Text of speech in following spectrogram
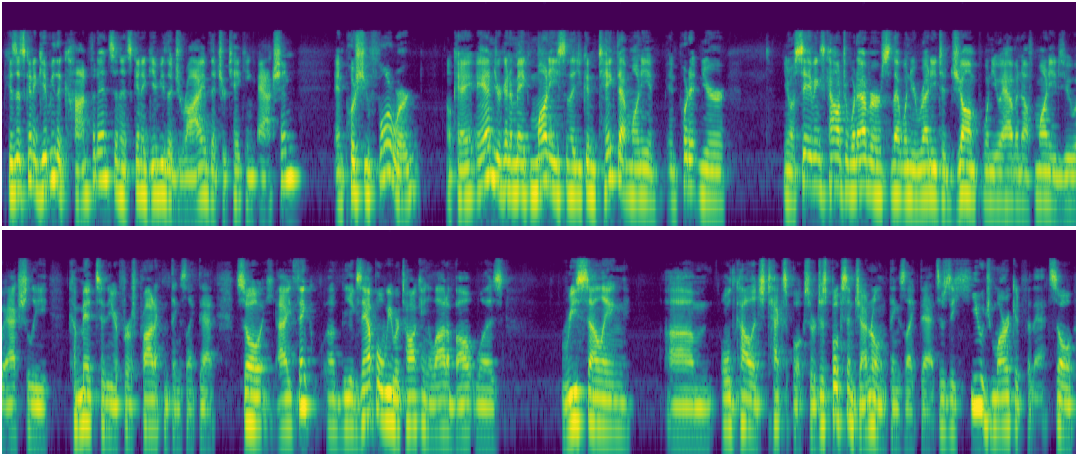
because it's going to give you the confidence and it's going to give you the drive that you're taking action and push you forward. Okay. And you're going to make money so that you can take that money and, and put it in your you know savings account or whatever so that when you're ready to jump when you have enough money to actually commit to your first product and things like that so i think uh, the example we were talking a lot about was reselling um, old college textbooks or just books in general and things like that. So there's a huge market for that. So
